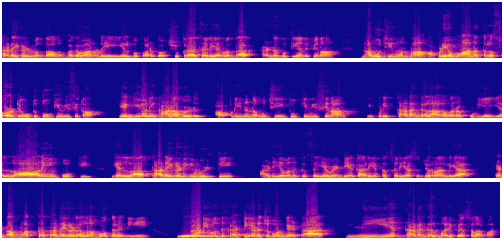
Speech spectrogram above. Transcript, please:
தடைகள் வந்தாலும் பகவானுடைய இயல்பு பாருங்க. சுக்கராச்சாரியார் வந்தார் கண்ணை குத்தி அனுப்பினான். நமுச்சின்னு வந்தான். அப்படியே வானத்துல சுழட்டி விட்டு தூக்கி வீசிட்டான். எங்கேயோ நீ காணா போயிடு அப்படின்னு நமுச்சியை தூக்கி வீசினான். இப்படி தடங்களாக வரக்கூடிய எல்லாரையும் போக்கி எல்லா தடைகளையும் வீழ்த்தி அடியவனுக்கு செய்ய வேண்டிய காரியத்தை சரியா செஞ்சுடுறான் இல்லையா? ஏண்டா மத்த தடைகள் எல்லாம் போக்குற நீ ஓடி வந்து கட்டி அணைச்சுக்கோன்னு கேட்டா நீயே தடங்கள் மாதிரி பேசலாமா?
